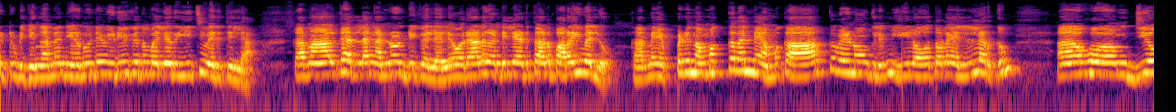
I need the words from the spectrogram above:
വിട്ടുപിടിക്കും. കാരണം രേണുവിന്റെ വീഡിയോയ്ക്കൊന്നും വലിയ റീച്ച് വരത്തില്ല. കാരണം ആൾക്കാരെല്ലാം കണ്ടുകൊണ്ടിരിക്കുമല്ലോ അല്ലെ? ഒരാൾ കണ്ടില്ല അടുത്ത ആൾ പറയുമല്ലോ കാരണം എപ്പോഴും നമുക്ക് തന്നെ നമുക്ക് ആർക്ക് വേണമെങ്കിലും ഈ ലോകത്തുള്ള എല്ലാവർക്കും ജിയോ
